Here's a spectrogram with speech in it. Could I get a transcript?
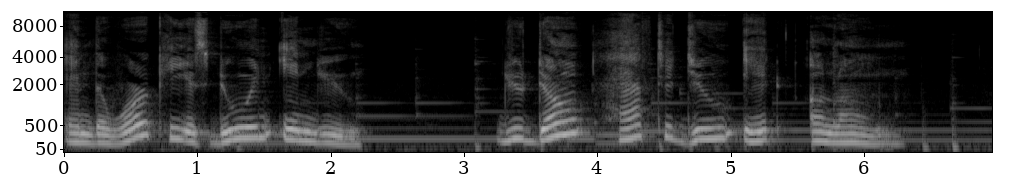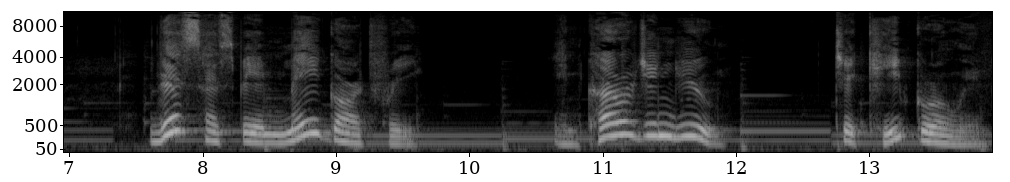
and the work He is doing in you. You don't have to do it alone. This has been May Godfrey encouraging you to keep growing.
